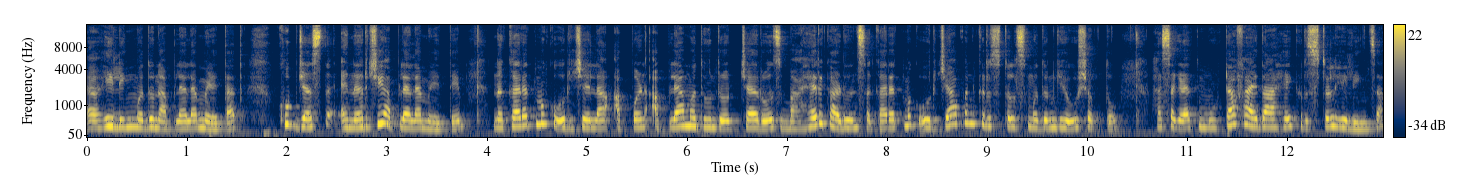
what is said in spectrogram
हिलिंगमधून आपल्याला मिळतात. खूप जास्त एनर्जी आपल्याला मिळते. नकारात्मक ऊर्जेला आपण आपल्यामधून रोजच्या रोज बाहेर काढून सकारात्मक ऊर्जा आपण क्रिस्टल्समधून घेऊ शकतो. हा सगळ्यात मोठा फायदा आहे क्रिस्टल हिलिंगचा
